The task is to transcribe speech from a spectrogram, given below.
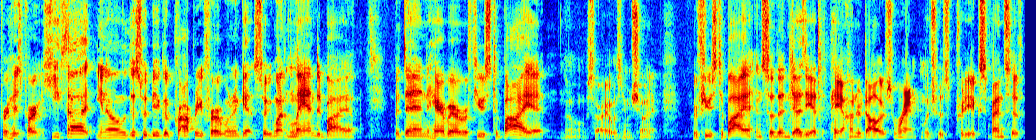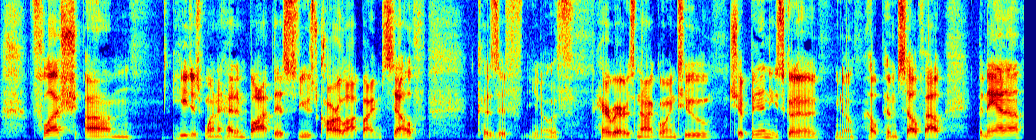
for his part he thought you know this would be a good property for everyone to get so he went and landed by it. But then hair bear refused to buy it. Oh sorry i wasn't even showing it. Refused to buy it and so then desi had to pay $100 rent which was pretty expensive. Flush um, he just went ahead and bought this used car lot by himself because if you know if Hair Bear is not going to chip in, he's going to you know help himself out. Banana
